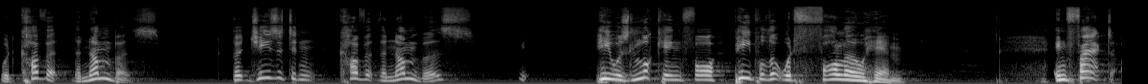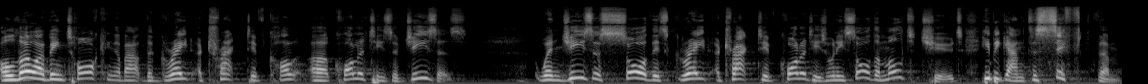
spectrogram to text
would covet the numbers. But Jesus didn't covet the numbers. He was looking for people that would follow him. In fact, although I've been talking about the great attractive uh, qualities of Jesus, when Jesus saw these great attractive qualities, when he saw the multitudes, he began to sift them.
